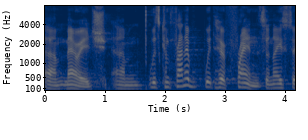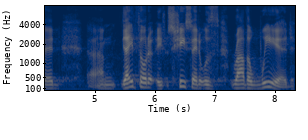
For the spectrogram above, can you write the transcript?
um, marriage um, was confronted with her friends, and they said, um, they thought it, she said it was rather weird.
